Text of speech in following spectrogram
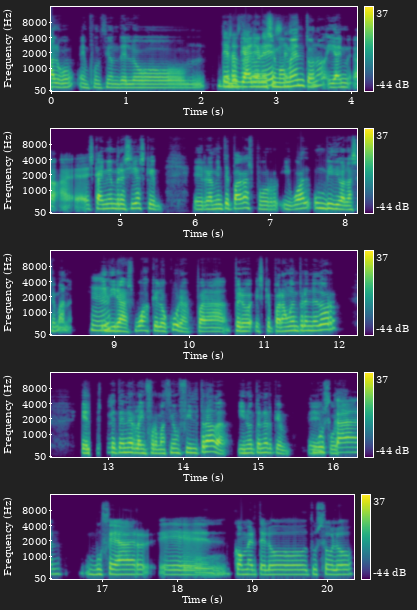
algo en función de lo, de, lo que haya en ese momento, ¿no? Y hay, es que hay membresías que eh, realmente pagas por igual un vídeo a la semana. Y dirás, ¡guau, qué locura! Para... Pero es que para un emprendedor, el hecho de tener la información filtrada y no tener que... Eh, pues Buscar, bucear, eh, comértelo tú solo,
